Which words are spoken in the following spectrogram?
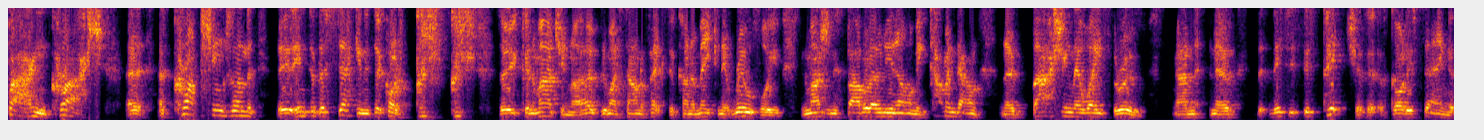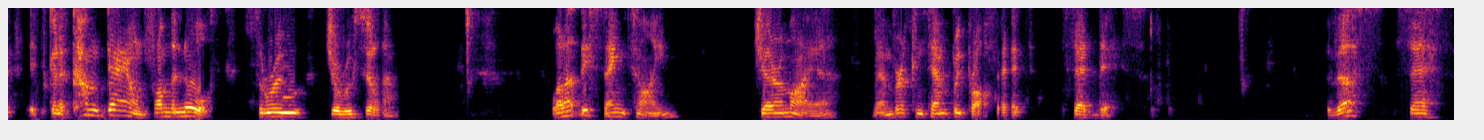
bang, crash, uh, a crashing from the, into the second, it's a called so you can imagine, uh, hopefully my sound effects are kind of making it real for you. you imagine this Babylonian army coming down, you know, bashing their way through. And, you know, this is this picture that God is saying it's going to come down from the north through Jerusalem. Well, at this same time, Jeremiah remember a contemporary prophet, said this Thus saith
